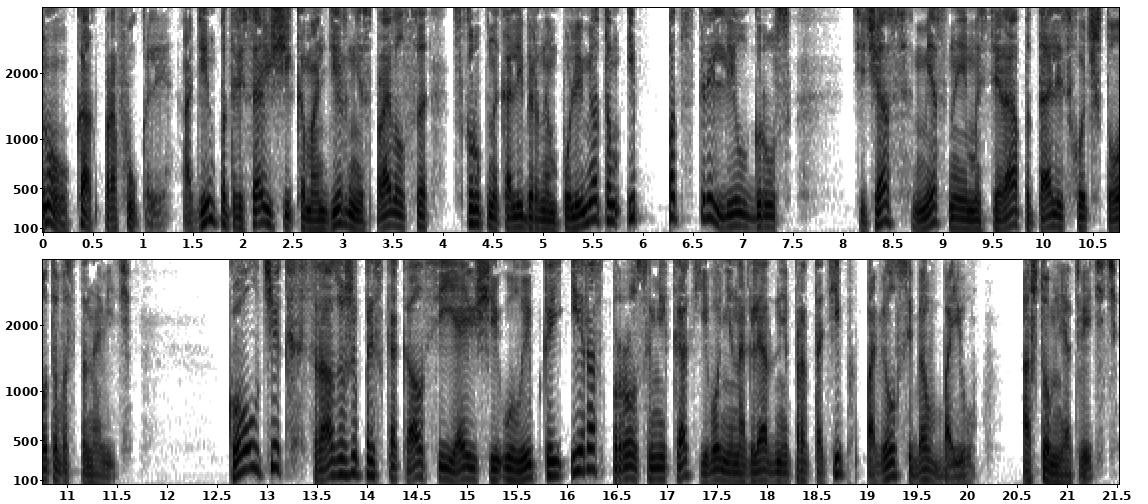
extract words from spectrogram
Ну, как профукали. Один потрясающий командир не справился с крупнокалиберным пулеметом и подстрелил груз. Сейчас местные мастера пытались хоть что-то восстановить. Колчик сразу же прискакал сияющей улыбкой и расспросами, как его ненаглядный прототип повел себя в бою. А что мне ответить?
